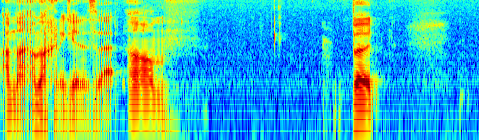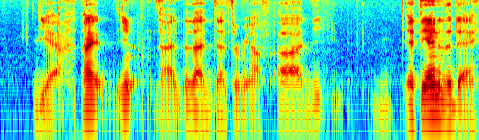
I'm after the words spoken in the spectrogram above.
I'm not I'm not going to get into that. Um, but yeah, I you know that that, that threw me off. Uh, at the end of the day,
